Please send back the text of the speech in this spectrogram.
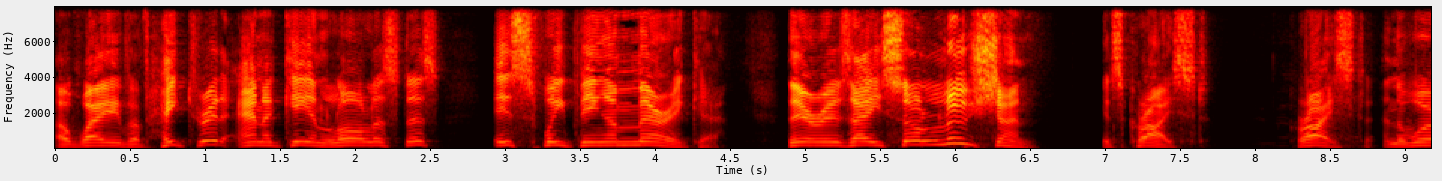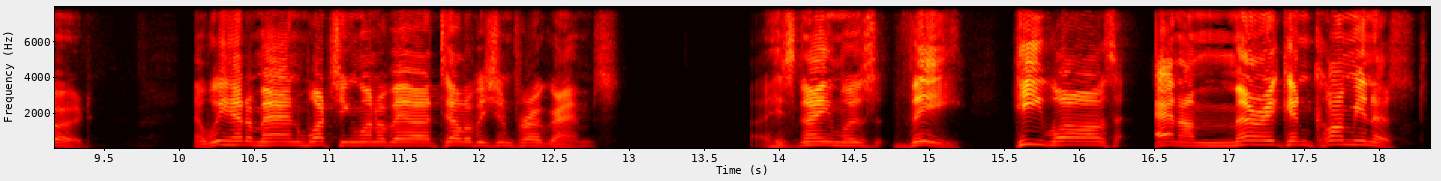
a wave of hatred, anarchy, and lawlessness is sweeping America. There is a solution. It's Christ. Christ and the Word. Now, we had a man watching one of our television programs. Uh, his name was V. He was an American communist,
